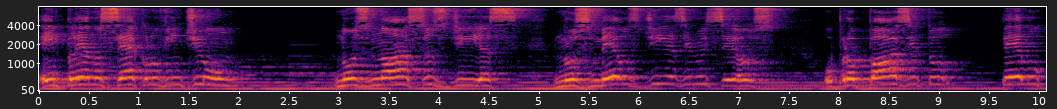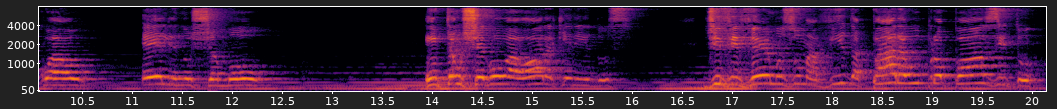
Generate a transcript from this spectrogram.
em pleno século 21, nos nossos dias, nos meus dias e nos seus, o propósito pelo qual ele nos chamou. Então chegou a hora, queridos, de vivermos uma vida para o propósito,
